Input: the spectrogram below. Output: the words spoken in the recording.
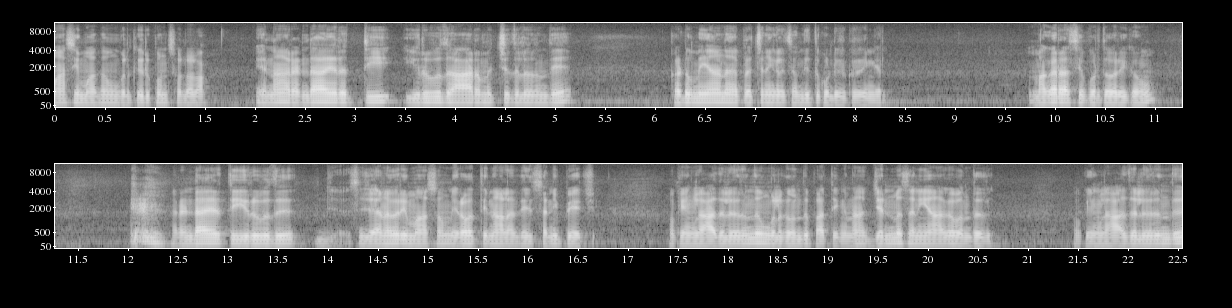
மாசி மாதம் உங்களுக்கு இருக்குன்னு சொல்லலாம். ஏன்னா ரெண்டாயிரத்தி இருபது ஆரம்பித்ததுலேருந்தே கடுமையான பிரச்சனைகளை சந்தித்து கொண்டிருக்கிறீர்கள். மகர ராசியை பொறுத்த வரைக்கும் ரெண்டாயிரத்தி இருபது ஜனவரி மாதம் இருபத்தி நாலாந்தேதி சனி பயிற்சி ஓகேங்களா அதிலிருந்து உங்களுக்கு வந்து பார்த்திங்கன்னா ஜென்ம சனியாக வந்தது. ஓகேங்களா அதிலிருந்து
